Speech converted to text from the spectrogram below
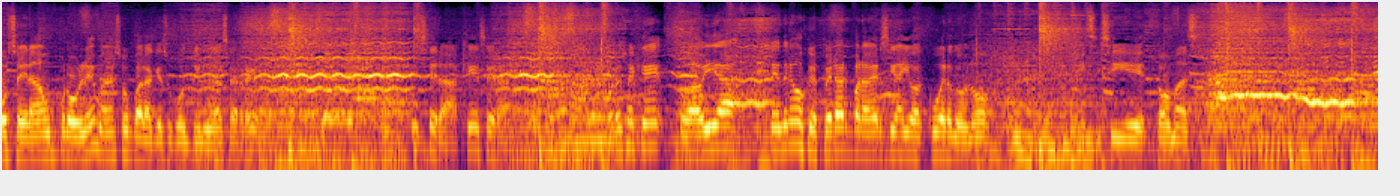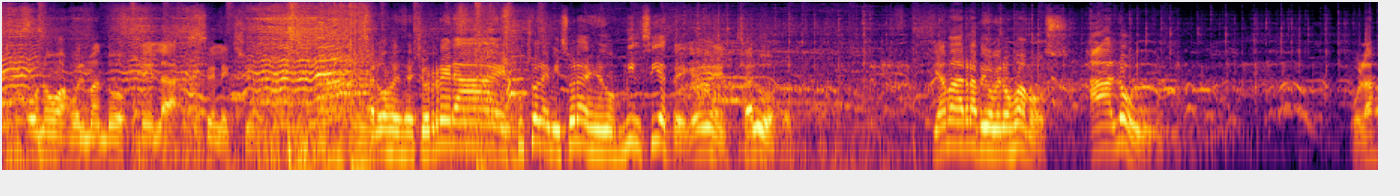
¿O será un problema eso para que su continuidad se arregle? ¿Qué será? ¿Qué será? Por eso es que todavía tendremos que esperar para ver si hay acuerdo o no. Y si sigue Thomas o no bajo el mando de la selección. Saludos desde Chorrera. Escucho la emisora desde 2007. Qué bien. Saludos. pues. Llama rápido que nos vamos. Aló. Hola.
